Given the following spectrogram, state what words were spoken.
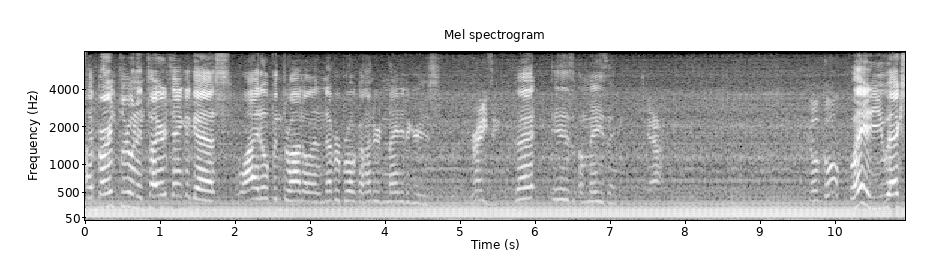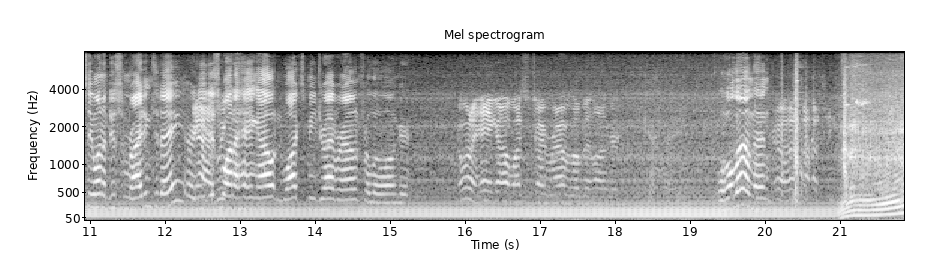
I burned through an entire tank of gas, wide open throttle, and it never broke 190 degrees. Crazy. That is amazing. Yeah. Cool, cool. Well, hey, do you actually want to do some riding today? Or do you just want to hang out and watch me drive around for a little longer? I want to hang out, watch you drive around a little bit longer. Well, hold on then.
